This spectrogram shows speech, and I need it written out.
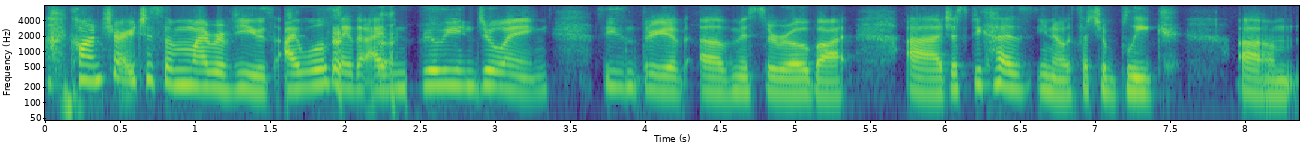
contrary to some of my reviews, I will say that I've been really enjoying season three of, of Mr. Robot, uh, just because you know it's such a bleak um,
